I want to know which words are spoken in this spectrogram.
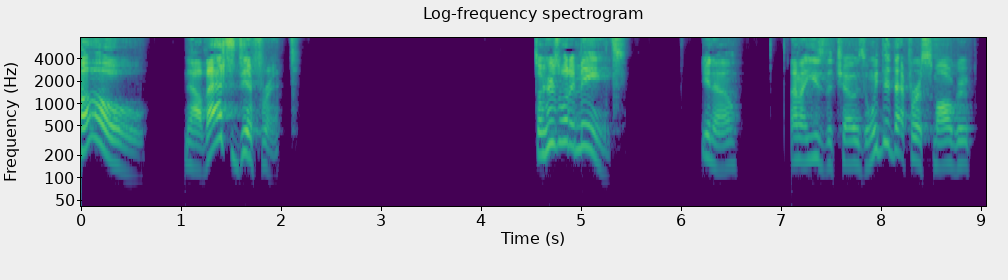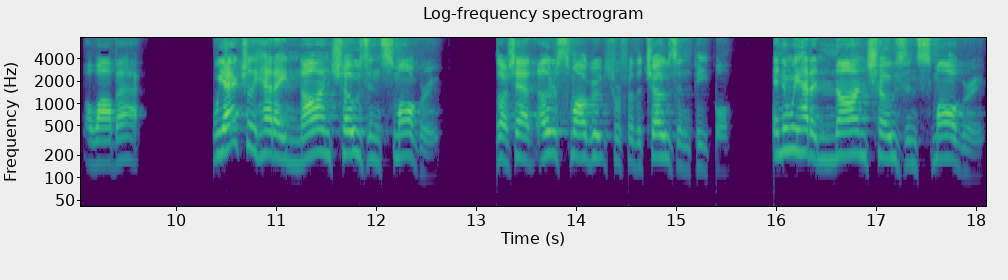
Oh, now that's different. So here's what it means. You know, and I use the chosen. We did that for a small group a while back. We actually had a non chosen small group. So I had other small groups were for the chosen people. And then we had a non chosen small group.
